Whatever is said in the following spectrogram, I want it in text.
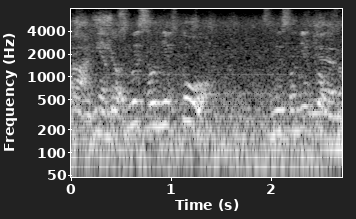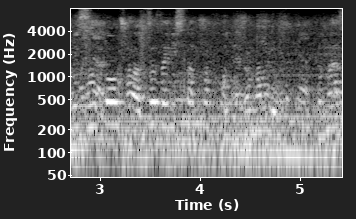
А, нет, ну смысл не в том. Смысл не в том. Смысл в том, что все зависит от подхода. Я же говорю, у нас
